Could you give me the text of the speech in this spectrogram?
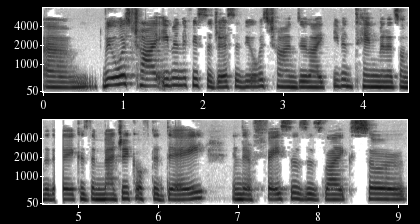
Um, we always try, even if we suggest it, we always try and do like even 10 minutes on the day because the magic of the day in their faces is like so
